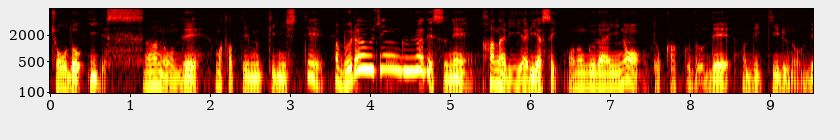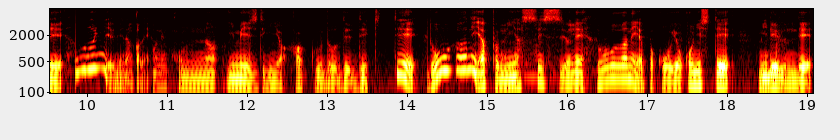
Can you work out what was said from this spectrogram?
ちょうどいいです。なので、まあ、縦向きにして、ま、ブラウジングがですねかなりやりやすい。このぐらいの角度でできるのでちょうどいいんだよねなんかね,、まあ、ねこんなイメージ的には。角度でできて動画がねやっぱ見やすいっすよね。動画がねやっぱこう横にして見れるんで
